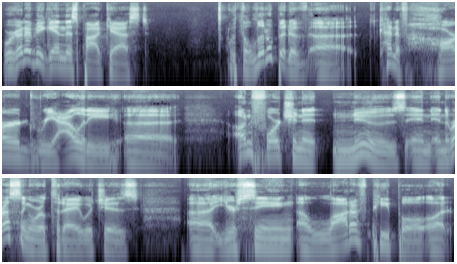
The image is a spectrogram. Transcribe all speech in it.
we're going to begin this podcast with a little bit of uh, kind of hard reality uh, unfortunate news in in the wrestling world today which is uh, you're seeing a lot of people, a lot,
